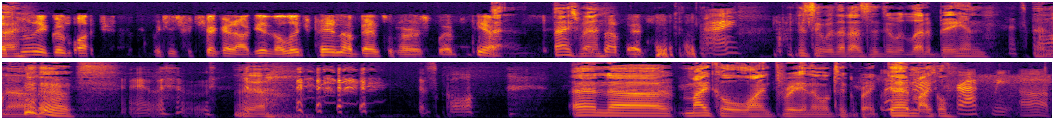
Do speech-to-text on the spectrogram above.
okay. it's really a good watch, but you should check it out. Yeah, the linchpin of Bensonhurst, but yeah, Thanks, man. it's not bad. All right, I can see what that has to do with "Let It Be" and that's cool. and uh, yeah, that's cool. and uh, Michael line three, and then we'll take a break. Go ahead, Michael. Crack me up.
